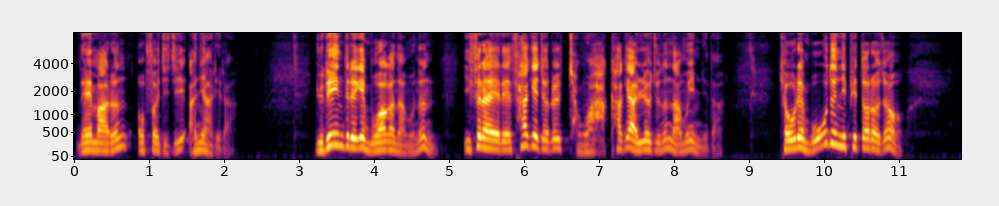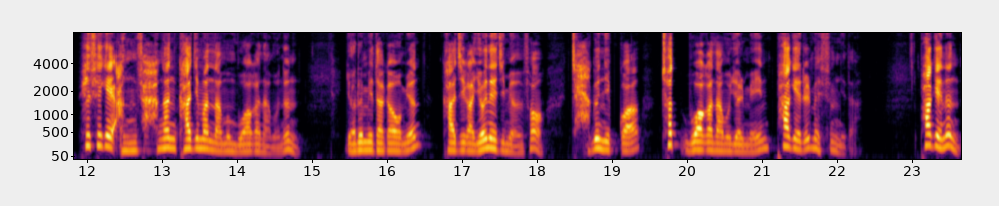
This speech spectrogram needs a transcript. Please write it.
내 말은 없어지지 아니하리라. 유대인들에게 무화과 나무는 이스라엘의 사계절을 정확하게 알려주는 나무입니다. 겨울에 모든 잎이 떨어져 회색의 앙상한 가지만 남은 무화과 나무는 여름이 다가오면 가지가 연해지면서 작은 잎과 첫 무화과 나무 열매인 파게를 맺습니다. 파게는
